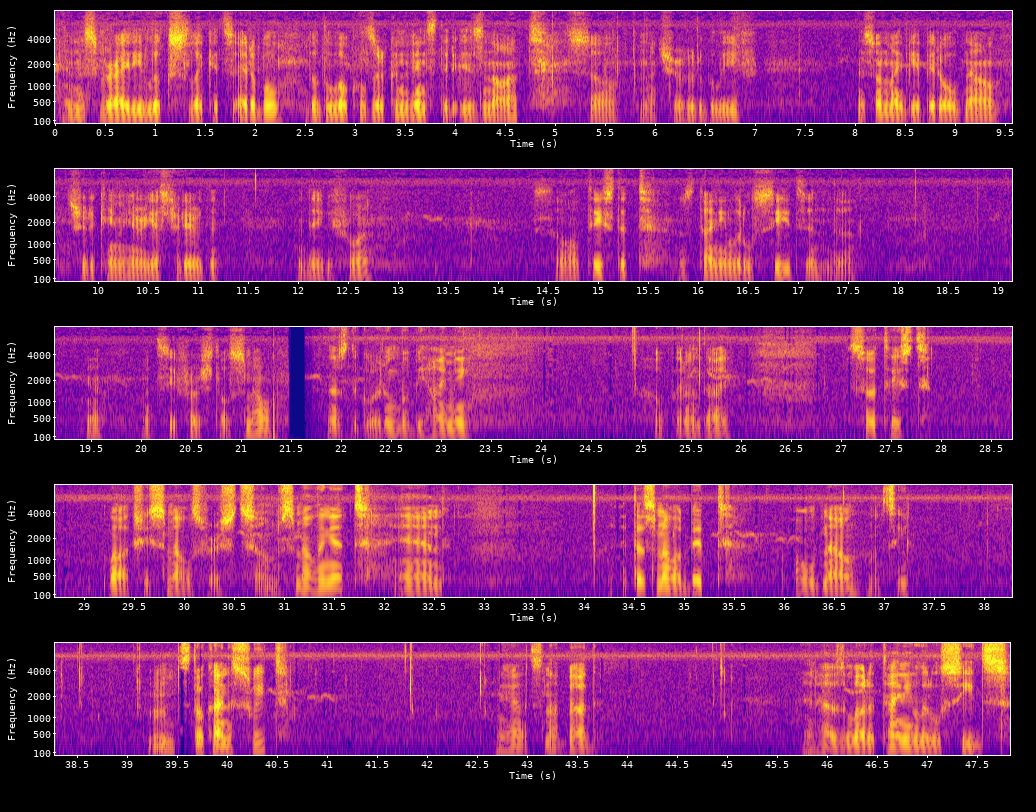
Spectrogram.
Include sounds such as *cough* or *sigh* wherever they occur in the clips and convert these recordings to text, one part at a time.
and this variety looks like it's edible though the locals are convinced it is not. So I'm not sure who to believe. This one might be a bit old now. Should have came here yesterday or the, the day before. So I'll taste it those tiny little seeds and uh, yeah let's see first. I'll smell. There's the guarumbo behind me. Hope I don't die. So taste well actually smells first so I'm smelling it and it does smell a bit old now. Let's see. Mm, it's still kind of sweet. Yeah it's not bad. It has a lot of tiny little seeds.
